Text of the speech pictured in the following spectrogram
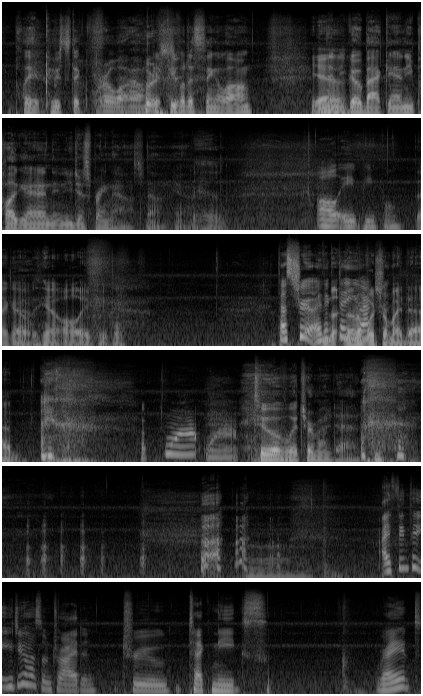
play acoustic for a while, and get people to sing along. Yeah. And then you go back in, you plug in, and you just bring the house down. Yeah. Man, All eight people. that guy. Yeah, all eight people. That's true. I think N- that none you of actually, which are my dad. Two of which are my dad. Uh, I think that you do have some tried and true techniques, right?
